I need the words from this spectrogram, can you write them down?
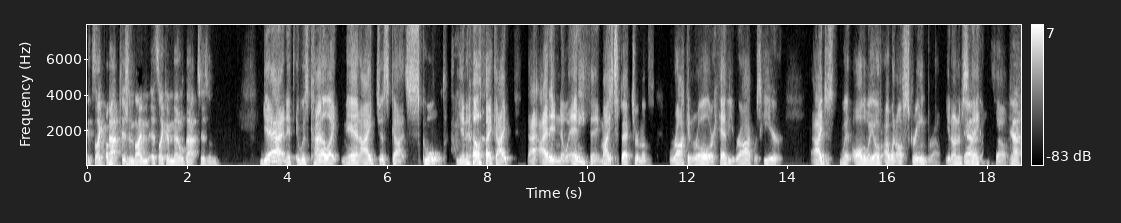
it's like, it's like baptism by it's like a metal baptism. Yeah and it, it was kind of like man i just got schooled you know like I, I i didn't know anything. My spectrum of rock and roll or heavy rock was here I just went all the way over. I went off screen, bro. You know what I'm yeah. saying? So yeah,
